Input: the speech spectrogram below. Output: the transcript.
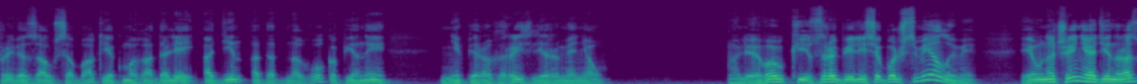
прывязаў сабак як мага далей адзін ад аднаго каб яны не перагрызлі рамянёў. Але ваўкі зрабіліся больш смелымі і ўначы не адзін раз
